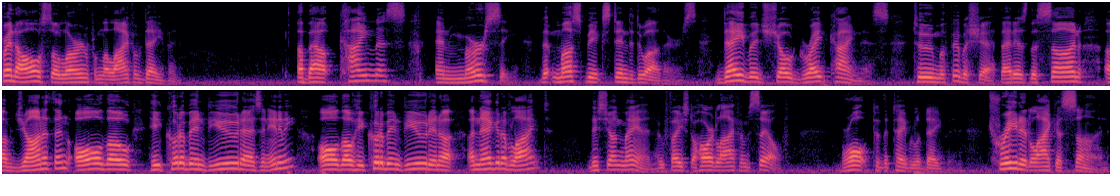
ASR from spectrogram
Friend, I also learned from the life of David about kindness and mercy that must be extended to others. David showed great kindness to Mephibosheth, that is the son of Jonathan, although he could have been viewed as an enemy, although he could have been viewed in a, a negative light, this young man who faced a hard life himself, brought to the table of David, treated like a son,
